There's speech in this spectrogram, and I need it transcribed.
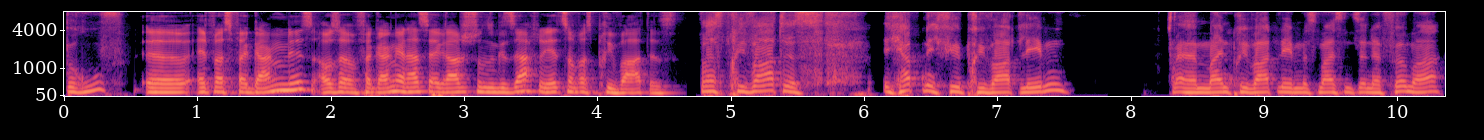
Beruf? Äh, etwas Vergangenes, außer Vergangenheit hast du ja gerade schon gesagt und jetzt noch was Privates. Was Privates. Ich habe nicht viel Privatleben. Äh, mein Privatleben ist meistens in der Firma.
